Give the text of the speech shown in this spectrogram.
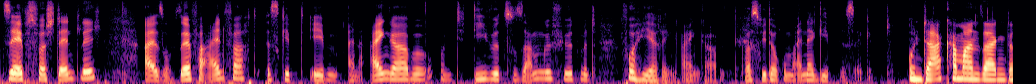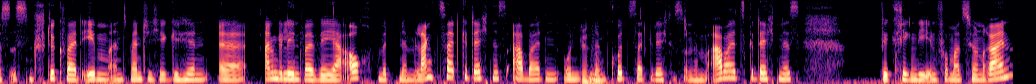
Selbstverständlich. Also, sehr vereinfacht, es gibt eben eine Eingabe und die wird zusammengeführt mit vorherigen Eingaben, was wiederum ein Ergebnis ergibt. Und da kann man sagen, das ist ein Stück weit eben ans menschliche Gehirn äh, angelehnt, weil wir ja auch mit einem Langzeitgedächtnis arbeiten und Genau. einem Kurzzeitgedächtnis und einem Arbeitsgedächtnis. Wir kriegen die Information rein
